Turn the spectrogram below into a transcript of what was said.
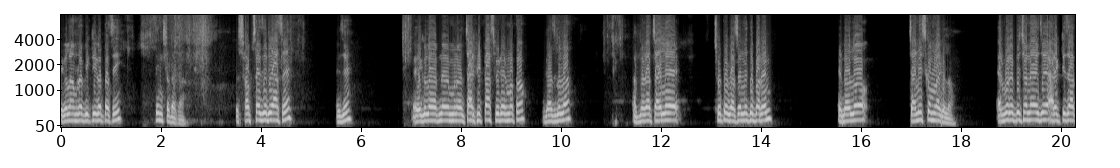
এগুলো আমরা বিক্রি করতেছি তিনশো টাকা। সব সাইজেরই আছে। এই যে, এইগুলো আপনার মানে চার ফিট পাঁচ ফিটের মতো গাছগুলা। আপনারা চাইলে ছোট গাছও নিতে পারেন। এটা হলো চাইনিজ কমলা গেল। এরপরে পিছনে যে আরেকটি জাত,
